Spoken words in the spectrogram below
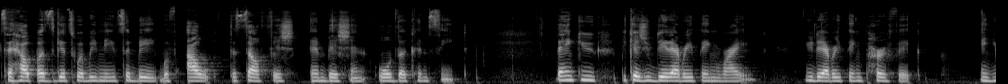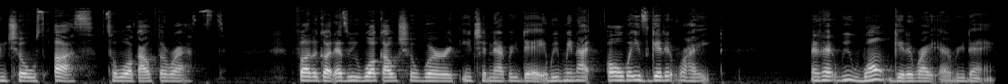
to help us get to where we need to be without the selfish ambition or the conceit. Thank you because you did everything right. You did everything perfect. And you chose us to walk out the rest. Father God, as we walk out your word each and every day, we may not always get it right. In fact, we won't get it right every day.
